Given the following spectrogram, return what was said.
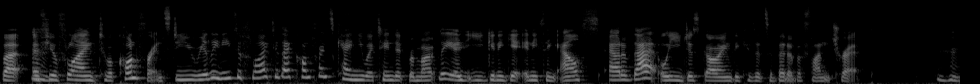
but if hmm. you're flying to a conference, do you really need to fly to that conference? Can you attend it remotely? Are you going to get anything else out of that? Or are you just going because it's a bit of a fun trip? Mm-hmm.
